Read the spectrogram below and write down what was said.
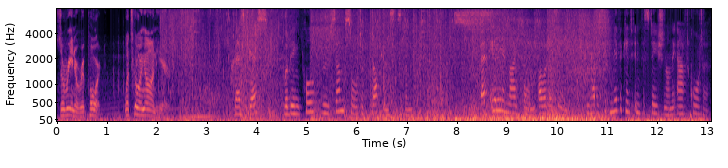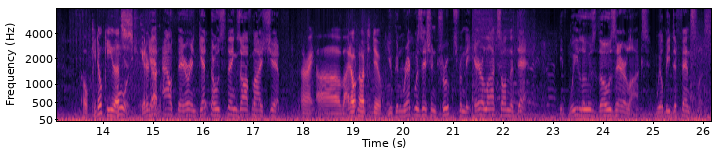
Serina, report. What's going on here? Best guess, we're being pulled through some sort of docking system. That alien life form followed us in. We have a significant infestation on the aft quarter. Okie dokie, let's Forge, get her get done. out there and get those things off my ship. Alright, uh, I don't know what to do. You can requisition troops from the airlocks on the deck. If we lose those airlocks, we'll be defenseless.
